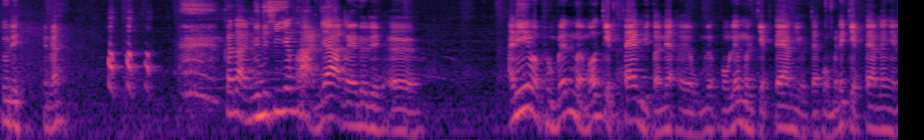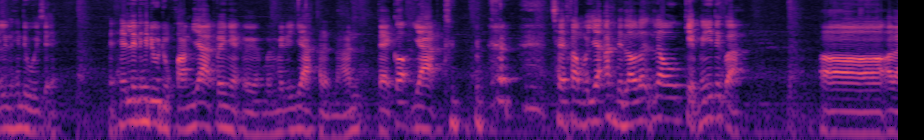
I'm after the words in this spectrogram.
ดูดิ เห็นไหมขนาดมินิชิยังผ่านยากเลยดูดิ เออ อันนี้แบบผมเล่นเหมือนว่าเก็บแต้มอยู่ตอนเนี้ย เออผมเล่นผมเล่นเหมือนเก็บแต้มอยู่แต่ผมไม่ได้เก็บแต้มนะไงเล่นให้ดูเฉย ให้เล่นให้ดูถึงความยากด้วยไงเออมันไม่ได้ยากขนาดนั้น แต่ก็ยาก ใช้คำว่ายากอะเดี๋ยวเราเราเก็บไว้นี่ดีกว่าอ่าอะไร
